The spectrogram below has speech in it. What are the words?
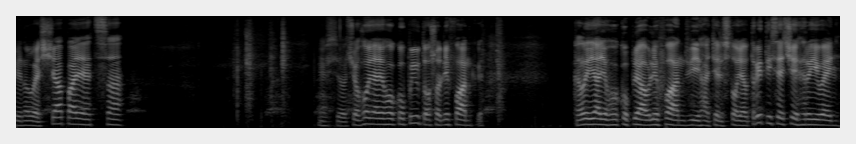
він увесь щапається. І все. Чого я його купив? То що ліфан. Коли я його купляв, ліфан двигатель стояв 3000 гривень,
